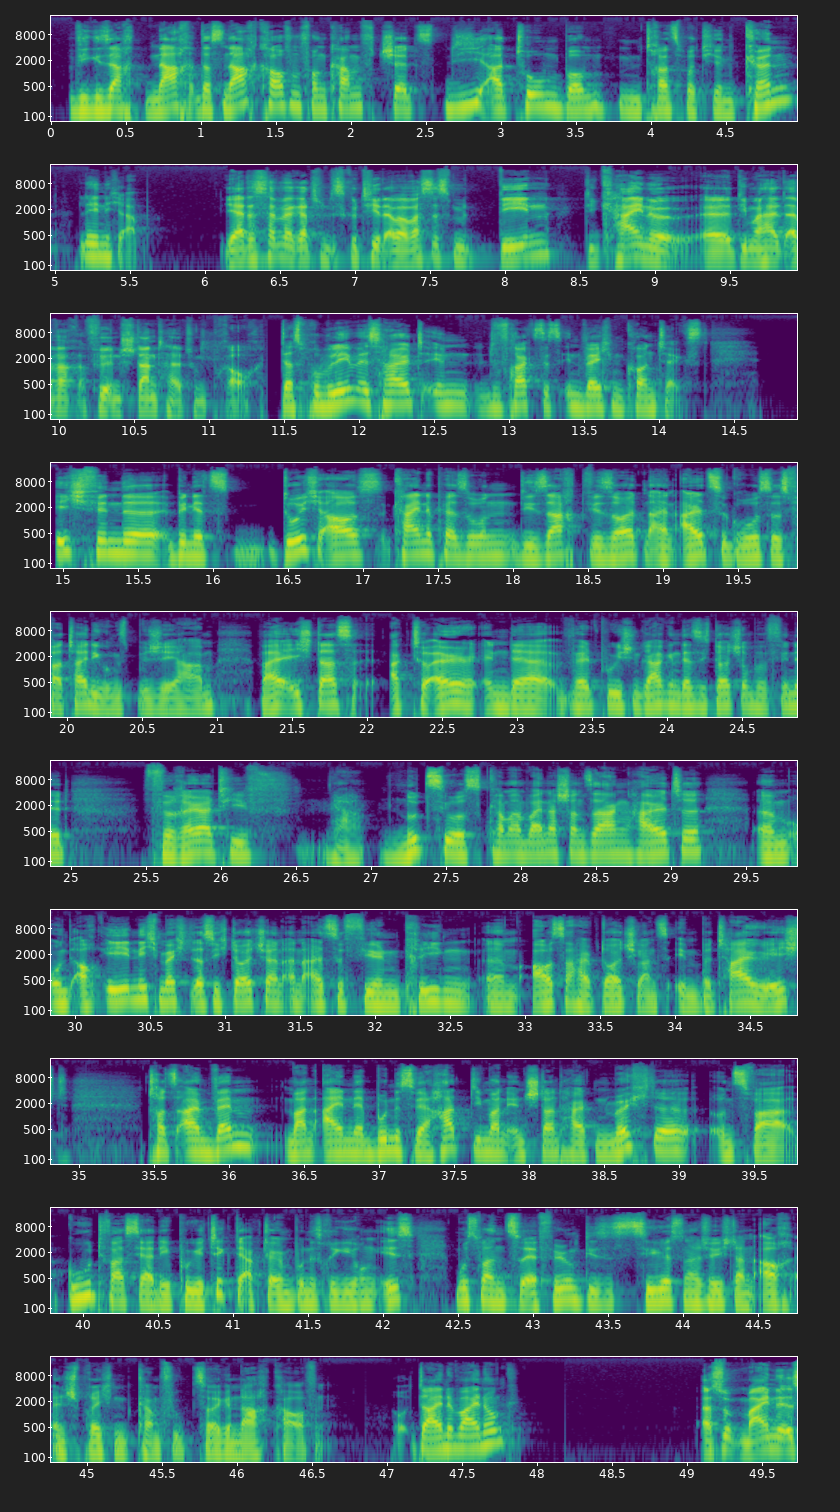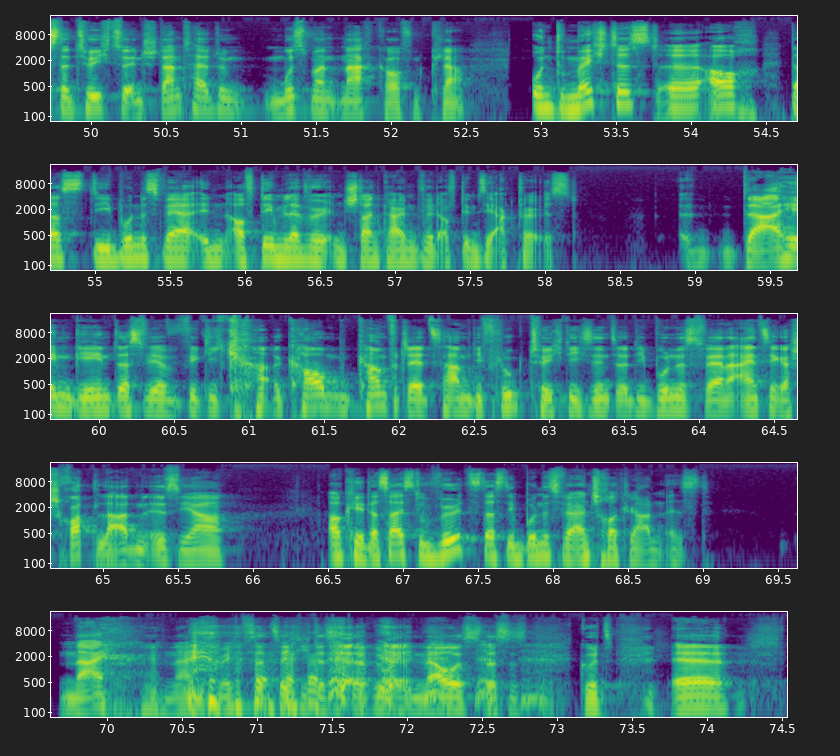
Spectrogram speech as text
wie gesagt, nach, das Nachkaufen von Kampfjets, die Atombomben transportieren können, lehne ich ab. Ja, das haben wir gerade schon diskutiert, aber was ist mit denen, die keine, äh, die man halt einfach für Instandhaltung braucht? Das Problem ist halt, in, du fragst jetzt in welchem Kontext. Ich finde, bin jetzt durchaus keine Person, die sagt, wir sollten ein allzu großes Verteidigungsbudget haben, weil ich das aktuell in der weltpolitischen Lage, in der sich Deutschland befindet, für relativ ja, nutzlos, kann man beinahe schon sagen, halte ähm, und auch eh nicht möchte, dass sich Deutschland an allzu vielen Kriegen ähm, außerhalb Deutschlands eben beteiligt. Trotz allem, wenn man eine Bundeswehr hat, die man instand halten möchte, und zwar gut, was ja die Politik der aktuellen Bundesregierung ist, muss man zur Erfüllung dieses Ziels natürlich dann auch entsprechend Kampfflugzeuge nachkaufen. Deine Meinung? Also meine ist natürlich zur Instandhaltung muss man nachkaufen, klar. Und du möchtest äh, auch, dass die Bundeswehr in, auf dem Level instand gehalten wird, auf dem sie aktuell ist. Dahingehend, dass wir wirklich ka kaum Kampfjets haben, die flugtüchtig sind und die Bundeswehr ein einziger Schrottladen ist, ja. Okay, das heißt, du willst, dass die Bundeswehr ein Schrottladen ist. Nein, nein, ich möchte tatsächlich, dass ich darüber hinaus, das ist gut. Äh,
